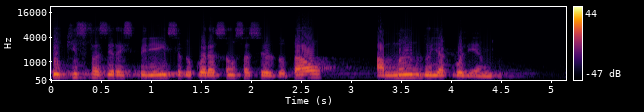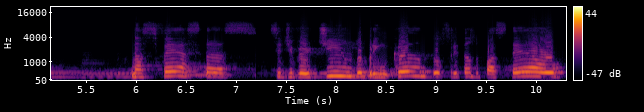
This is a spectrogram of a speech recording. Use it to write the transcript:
eu quis fazer a experiência do coração sacerdotal, amando e acolhendo. Nas festas, se divertindo, brincando, fritando pastel,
